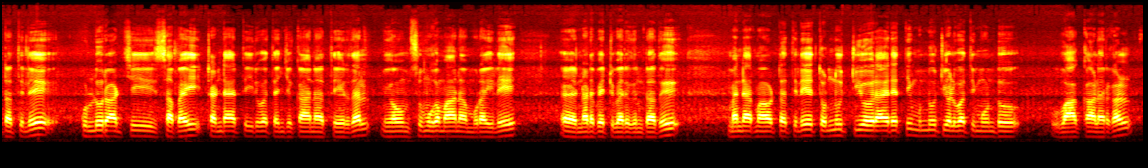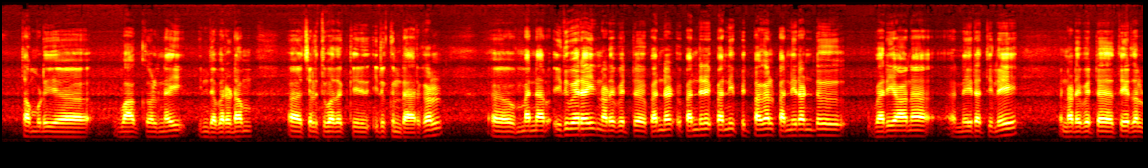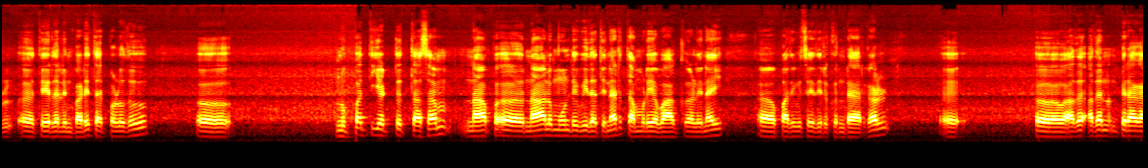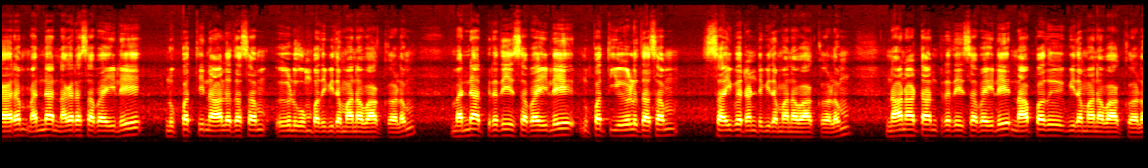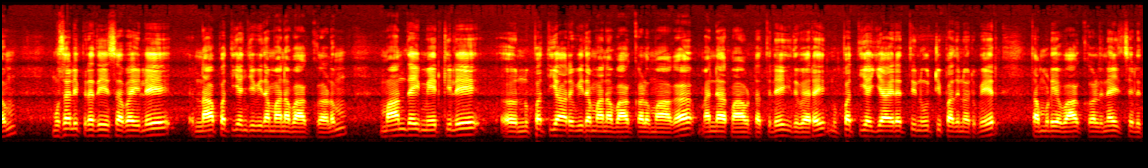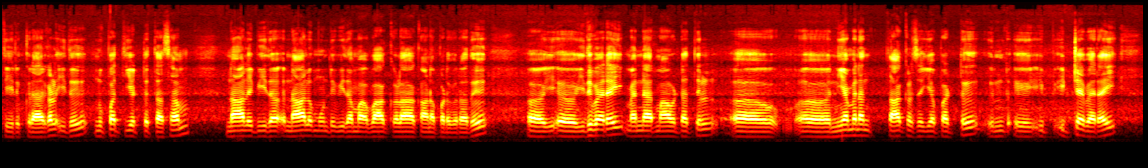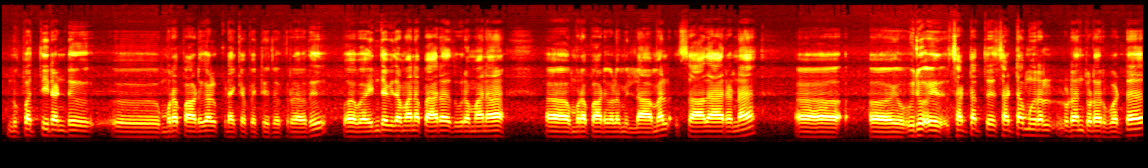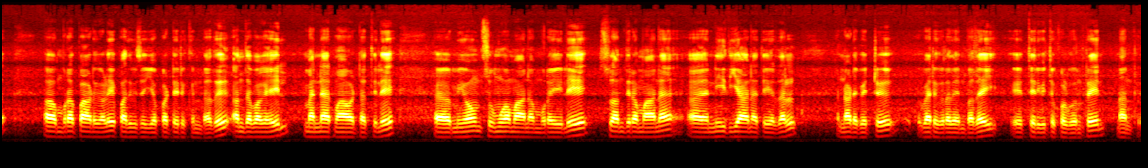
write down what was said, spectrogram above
மாவட்டத்திலே உள்ளூராட்சி சபை ரெண்டாயிரத்தி இருபத்தஞ்சுக்கான தேர்தல் மிகவும் சுமூகமான முறையிலே நடைபெற்று வருகின்றது. மன்னார் மாவட்டத்திலே தொண்ணூற்றி ஓராயிரத்தி முந்நூற்றி எழுபத்தி மூன்று வாக்காளர்கள் தம்முடைய வாக்குகளினை இந்த வருடம் செலுத்துவதற்கு இருக்கின்றார்கள். அஹ், மன்னார் இதுவரை நடைபெற்ற பன்னெண்டு பன்னி பிற்பகல் பன்னிரண்டு வரையான நேரத்திலே நடைபெற்ற தேர்தல் தேர்தலின்படி தற்பொழுது முப்பத்தி எட்டு தசம் நாற்ப நாலு மூன்று வீதத்தினர் தம்முடைய வாக்குகளினை பதிவு செய்திருக்கின்றார்கள். அஹ், அதன் பிரகாரம் மன்னார் நகரசபையிலே முப்பத்தி நாலு தசம் ஏழு ஒன்பது வீதமான வாக்குகளும் மன்னார் பிரதேச சபையிலே முப்பத்தி ஏழு தசம் சைவ ரெண்டு வீதமான வாக்குகளும் நானாட்டான் பிரதேச சபையிலே நாற்பது வீதமான வாக்குகளும் முசலி பிரதேச சபையிலே நாற்பத்தி அஞ்சு வீதமான வாக்குகளும் மாந்தை மேற்கிலே முப்பத்தி ஆறு வீதமான வாக்குகளுமாக மன்னார் மாவட்டத்திலே இதுவரை முப்பத்தி ஐயாயிரத்தி நூற்றி பதினோரு பேர் தம்முடைய வாக்குகளினை செலுத்தி இருக்கிறார்கள் இது முப்பத்தி எட்டு தசம் நாலு வீத நாலு மூன்று வீதமா வாக்குகளாக காணப்படுகிறது. இதுவரை மன்னார் மாவட்டத்தில் நியமனம் தாக்கல் செய்யப்பட்டு இன்று இப்- இற்றை வரை முப்பத்தி ரெண்டு முறைப்பாடுகள் கிடைக்கப்பெற்றிருக்கிறது. எந்த விதமான பாரதூரமான முறைப்பாடுகளும் இல்லாமல் சாதாரண ஒரு சட்டத்து சட்டமீறலுடன் தொடர்பட்ட அஹ், முறைப்பாடுகளே பதிவு செய்யப்பட்டிருக்கின்றது. அந்த வகையில் மன்னார் மாவட்டத்திலே மிகவும் சுமூகமான முறையிலே சுதந்திரமான நீதியான தேர்தல் நடைபெற்று வருகிறது என்பதை தெரிவித்துக் கொள்கின்றேன். நன்றி.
